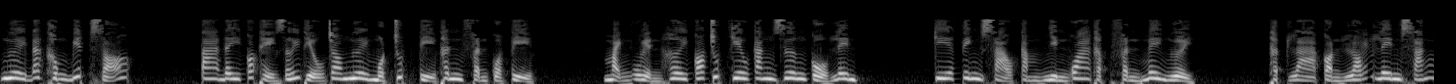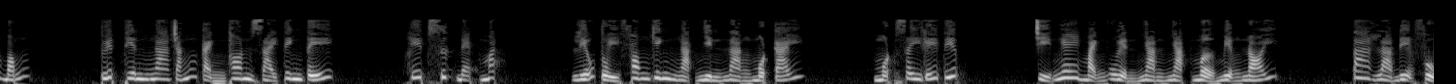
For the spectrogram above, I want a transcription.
ngươi đã không biết rõ, ta đây có thể giới thiệu cho ngươi một chút tỷ thân phận của tỷ. mạnh uyển hơi có chút kiêu căng dương cổ lên, kia tinh xảo cầm nhìn qua thập phần mê người, thật là còn lói lên sáng bóng, tuyết thiên nga trắng cảnh thon dài tinh tế, hết sức đẹp mắt, l i ễ u tùy phong kinh ngạc nhìn nàng một cái, một giây ghế tiếp, chỉ nghe mạnh uyển nhàn nhạt mở miệng nói, ta là địa phủ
